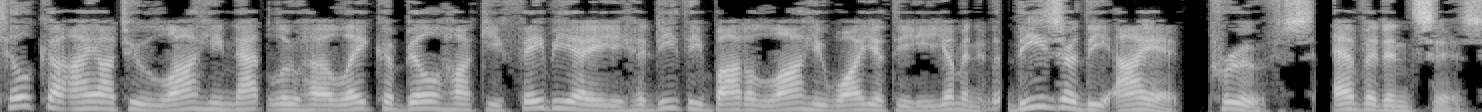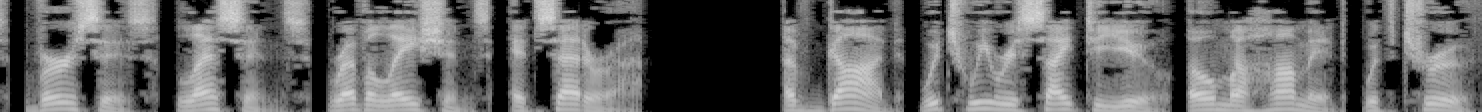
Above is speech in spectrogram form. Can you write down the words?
Tilka ayatu lahi natluha alayka bilhaki hadithi bada lahi wayathihi yaman These are the ayat, proofs, evidences, verses, lessons, revelations, etc. of God, which we recite to you, O Muhammad, with truth.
